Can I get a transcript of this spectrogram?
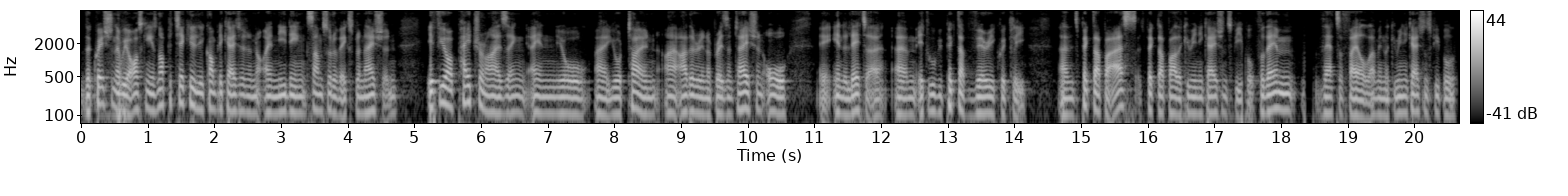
the question that we're asking is not particularly complicated and, and needing some sort of explanation. If you are patronizing in your, uh, your tone, uh, either in a presentation or in a letter, um, it will be picked up very quickly. It's picked up by us, it's picked up by the communications people. For them, that's a fail. I mean, the communications people,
